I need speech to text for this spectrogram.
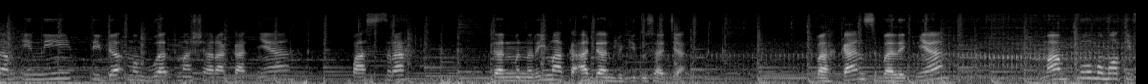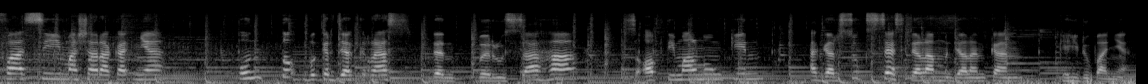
Semacam ini tidak membuat masyarakatnya pasrah dan menerima keadaan begitu saja. Bahkan sebaliknya, mampu memotivasi masyarakatnya untuk bekerja keras dan berusaha seoptimal mungkin agar sukses dalam menjalankan kehidupannya.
